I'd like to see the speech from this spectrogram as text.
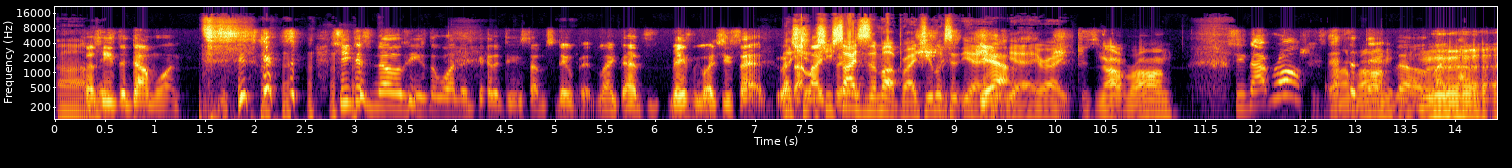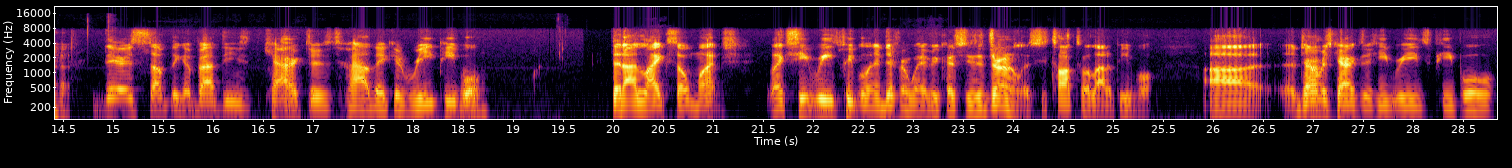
Because he's the dumb one. she just knows he's the one that's gonna do something stupid. Like that's basically what she said. like she, like she sizes him up, right? She looks at yeah, yeah, Yeah. you're right. She's not wrong. She's not wrong. She's that's not the wrong. thing, though. Like, I- there's something about these characters how they could read people that I like so much. Like she reads people in a different way because she's a journalist. She's talked to a lot of people. Uh, Dermot's character, he reads people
